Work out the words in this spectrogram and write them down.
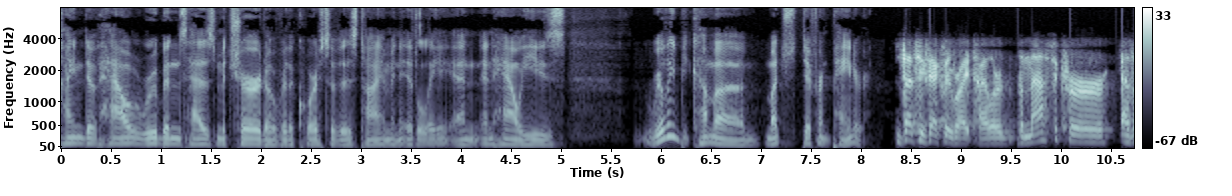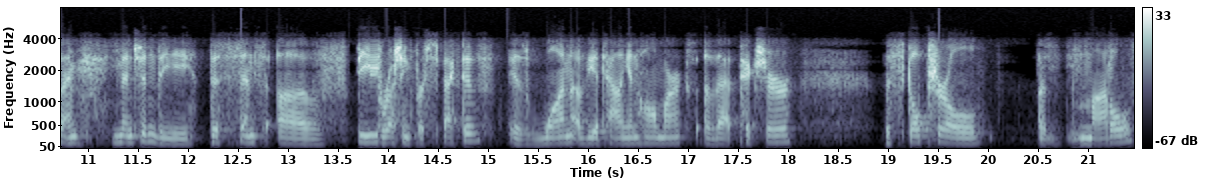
kind of how Rubens has matured over the course of his time in Italy and and how he's really become a much different painter? That's exactly right, Tyler. The massacre, as I mentioned, the this sense of deep rushing perspective is one of the Italian hallmarks of that picture. The sculptural uh, models,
